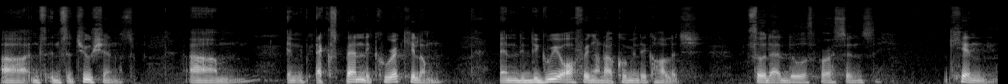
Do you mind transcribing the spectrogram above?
uh, institutions, um, and expand the curriculum and the degree offering at our community college so that those persons can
